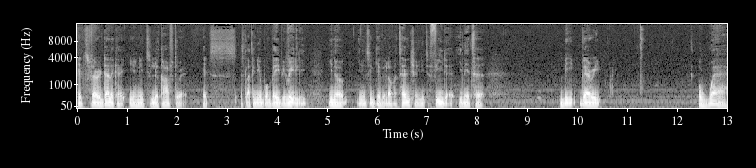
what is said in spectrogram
it's very delicate. You need to look after it. It's it's like a newborn baby, really. You know, you need to give it a lot of attention. You need to feed it. You need to be very aware,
